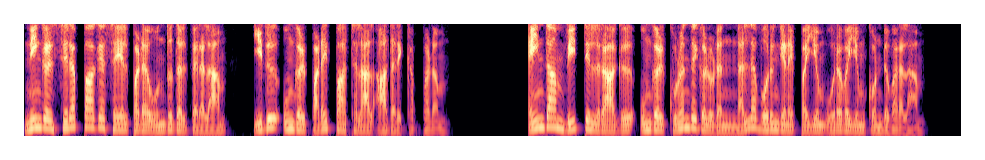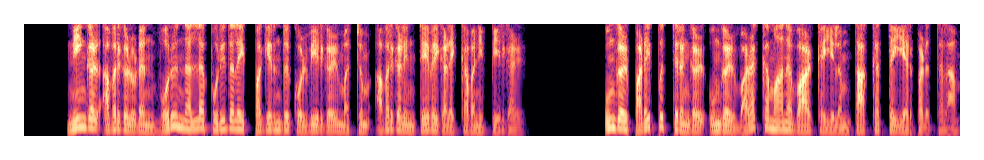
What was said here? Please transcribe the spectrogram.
நீங்கள் சிறப்பாக செயல்பட உந்துதல் பெறலாம். இது உங்கள் படைப்பாற்றலால் ஆதரிக்கப்படும். ஐந்தாம் வீட்டில் ராகு உங்கள் குழந்தைகளுடன் நல்ல ஒருங்கிணைப்பையும் உறவையும் கொண்டு வரலாம். நீங்கள் அவர்களுடன் ஒரு நல்ல புரிதலைப் பகிர்ந்து கொள்வீர்கள் மற்றும் அவர்களின் தேவைகளைக் கவனிப்பீர்கள். உங்கள் படைப்புத் திறங்கள் உங்கள் வழக்கமான வாழ்க்கையிலும் தாக்கத்தை ஏற்படுத்தலாம்.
